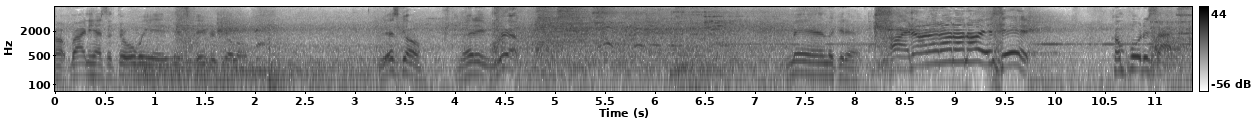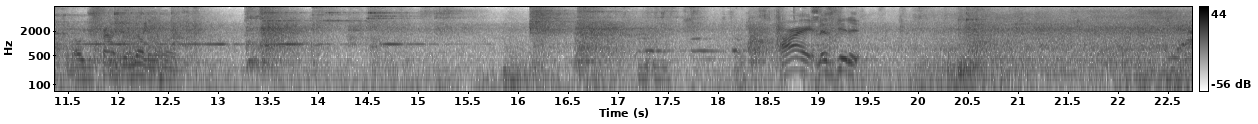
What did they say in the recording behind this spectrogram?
Oh, Rodney has to throw away his favorite pillow. Let's go. Let it rip. Man, look at that. All right, no, no, no, no, no, it's dead. Come pull this out. Oh, you found another one. All right, let's get it. Yeah,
